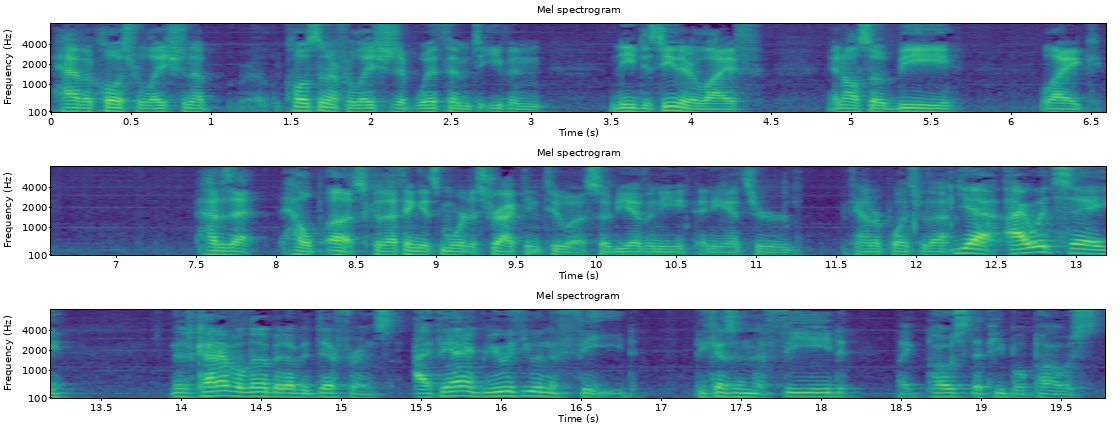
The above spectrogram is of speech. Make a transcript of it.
have a close relationship, close enough relationship with them to even need to see their life, and also b, like how does that help us? Because I think it's more distracting to us. So do you have any any answer counterpoints for that? Yeah, I would say there's kind of a little bit of a difference. I think I agree with you in the feed because in the feed, like posts that people post,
